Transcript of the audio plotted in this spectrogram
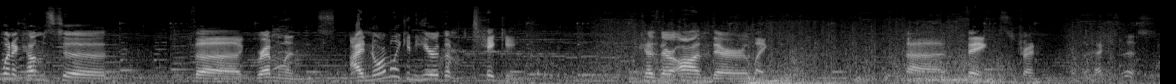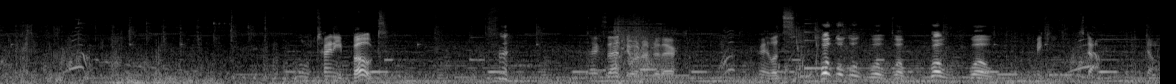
When it comes to the gremlins, I normally can hear them ticking because they're on their like uh, things. Trying. What the heck is this? A little tiny boat. what the heck's that doing under there? Alright, let's. Whoa, whoa, whoa, whoa, whoa, whoa, whoa. Mickey, stop. Don't.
